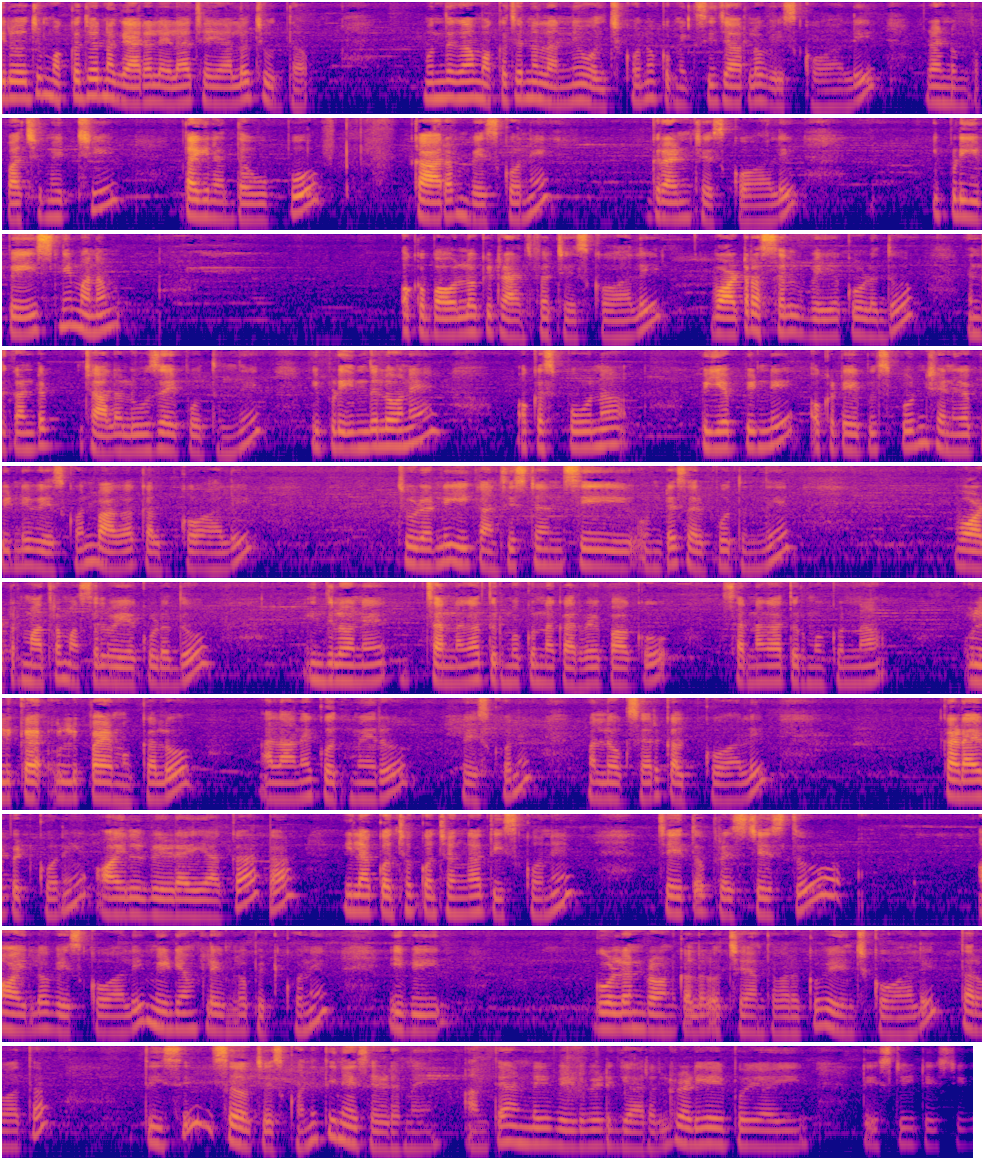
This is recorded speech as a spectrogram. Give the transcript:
ఈరోజు మొక్కజొన్న గారెలు ఎలా చేయాలో చూద్దాం. ముందుగా మొక్కజొన్నలు అన్నీ ఒలుచుకొని ఒక మిక్సీ జార్లో వేసుకోవాలి. రెండు పచ్చిమిర్చి తగినంత ఉప్పు కారం వేసుకొని గ్రైండ్ చేసుకోవాలి. ఇప్పుడు ఈ పేస్ట్ని మనం ఒక బౌల్లోకి ట్రాన్స్ఫర్ చేసుకోవాలి. వాటర్ అస్సలు వేయకూడదు ఎందుకంటే చాలా లూజ్ అయిపోతుంది. ఇప్పుడు ఇందులోనే ఒక స్పూన్ బియ్యపిండి ఒక టేబుల్ స్పూన్ శనగపిండి వేసుకొని బాగా కలుపుకోవాలి. చూడండి ఈ కన్సిస్టెన్సీ ఉంటే సరిపోతుంది. వాటర్ మాత్రం అస్సలు వేయకూడదు. ఇందులోనే సన్నగా తురుముకున్న కరివేపాకు సన్నగా తురుముకున్న ఉల్లికాయ ఉల్లిపాయ ముక్కలు అలానే కొత్తిమీర వేసుకొని మళ్ళీ ఒకసారి కలుపుకోవాలి. కడాయి పెట్టుకొని ఆయిల్ వేడయ్యాక ఇలా కొంచెం కొంచెంగా తీసుకొని చేతితో ప్రెస్ చేస్తూ ఆయిల్లో వేసుకోవాలి. మీడియం ఫ్లేమ్లో పెట్టుకొని ఇవి గోల్డెన్ బ్రౌన్ కలర్ వచ్చేంత వరకు వేయించుకోవాలి. తర్వాత తీసి సర్వ్ చేసుకొని తినేసేయడమే. అంతే అండి. వేడి వేడి గారెలు రెడీ అయిపోయాయి. టేస్టీ టేస్టీగా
